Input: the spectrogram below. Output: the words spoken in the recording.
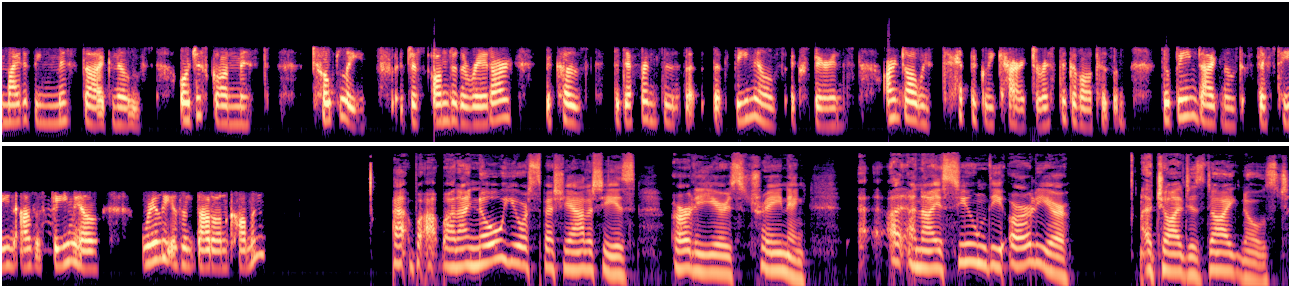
might have been misdiagnosed or just gone missed totally, just under the radar, because the differences that, that females experience aren't always typically characteristic of autism. So being diagnosed at 15 as a female really isn't that uncommon. Uh, but, uh, and I know your speciality is early years training, uh, uh, and I assume the earlier a child is diagnosed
